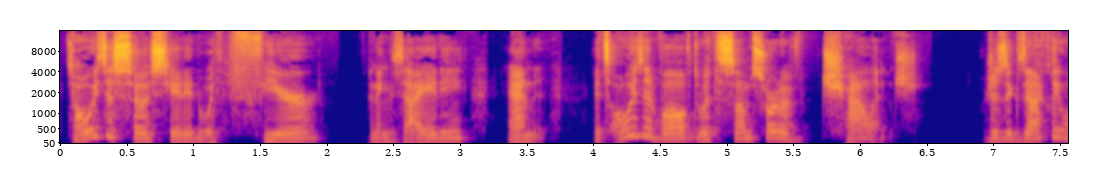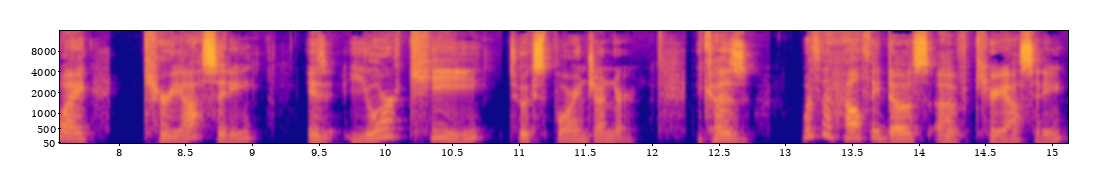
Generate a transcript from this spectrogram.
It's always associated with fear and anxiety, and it's always involved with some sort of challenge, which is exactly why curiosity is your key to exploring gender. Because with a healthy dose of curiosity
